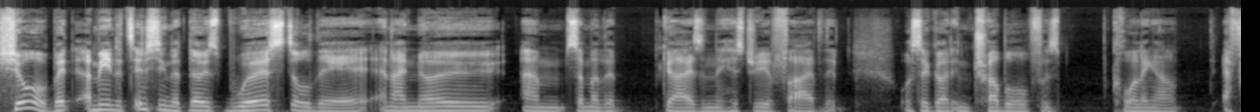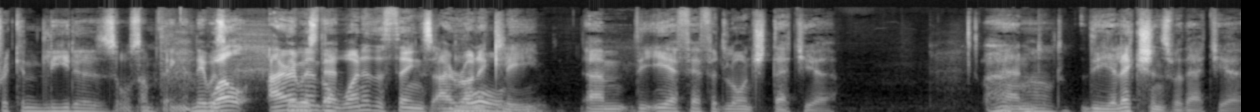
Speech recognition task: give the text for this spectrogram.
Sure, but I mean, it's interesting that those were still there, and I know um, some of the guys in the history of Five that also got in trouble for calling out African leaders or something. And there was, well, I remember one of the things, ironically, um, the EFF had launched that year, Oh, and wild. The elections were that year,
